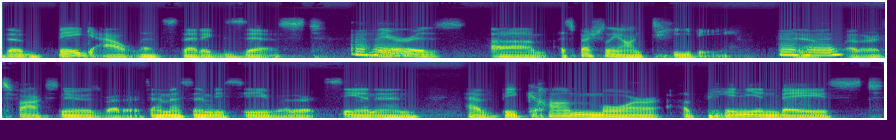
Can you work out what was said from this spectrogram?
the big outlets that exist. Mm-hmm. There is, um, especially on TV, mm-hmm. you know, mm-hmm. whether it's Fox News, whether it's MSNBC, whether it's CNN, have become more opinion based,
